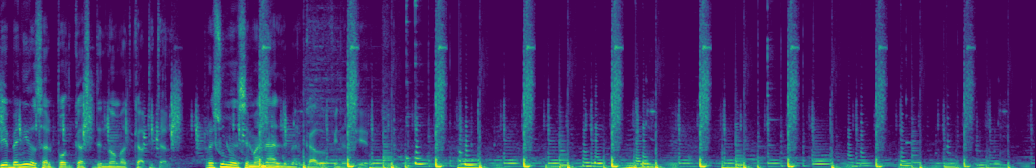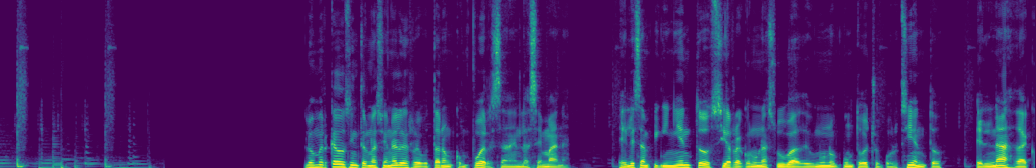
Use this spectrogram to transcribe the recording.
Bienvenidos al podcast de Nomad Capital, resumen semanal de mercados financieros. Los mercados internacionales rebotaron con fuerza en la semana. El S&P 500 cierra con una suba de un 1.8%, el Nasdaq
